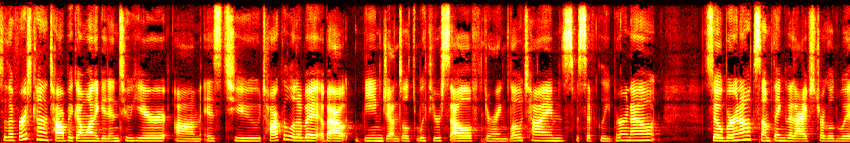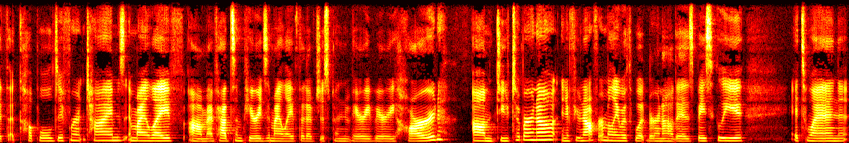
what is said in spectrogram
So, the first kind of topic I want to get into here um, is to talk a little bit about being gentle with yourself during low times, specifically burnout. So, burnout's something that I've struggled with a couple different times in my life. Um, I've had some periods in my life that have just been very, very hard um, due to burnout. And if you're not familiar with what burnout is, basically, it's when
